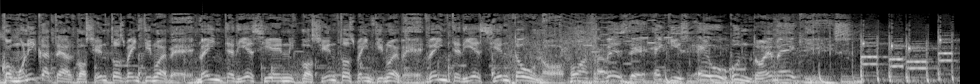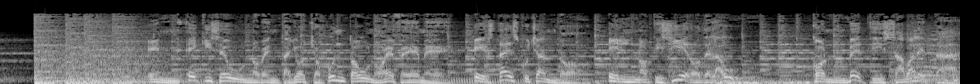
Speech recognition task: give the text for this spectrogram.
Comunícate al 229-2010-100, 229-2010-101 o a través de xeu.mx. En XEU 98.1 FM está escuchando el noticiero de la U con Betty Zabaleta.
